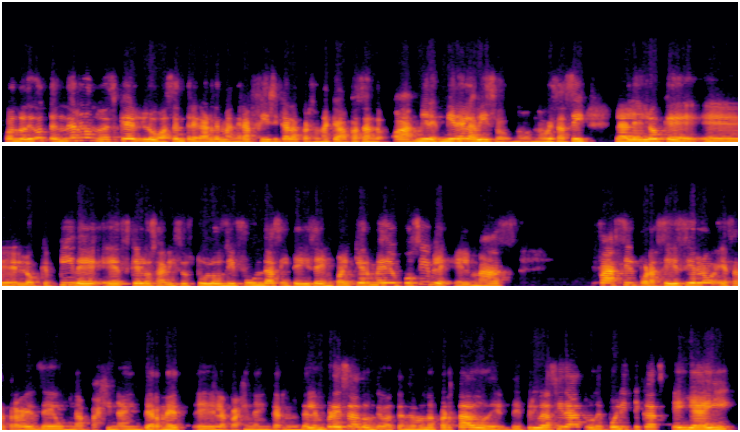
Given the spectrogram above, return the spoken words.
Cuando digo tenerlo, no es que lo vas a entregar de manera física a la persona que va pasando. Ah, mire, mire el aviso. No, no es así. La ley lo que, eh, lo que pide es que los avisos tú los difundas y te dice en cualquier medio posible, el más fácil, por así decirlo, es a través de una página de internet, eh, la página de internet de la empresa, donde va a tener un apartado de, privacidad o de políticas, y ahí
